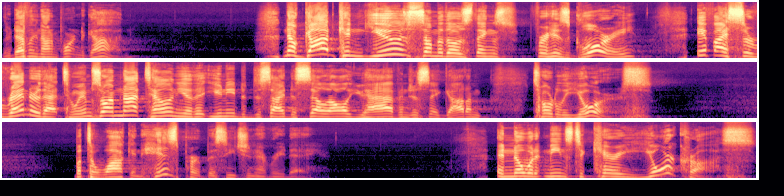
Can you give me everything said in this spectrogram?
They're definitely not important to God. Now, God can use some of those things for His glory if I surrender that to Him. So I'm not telling you that you need to decide to sell all you have and just say, God, I'm totally yours. But to walk in His purpose each and every day and know what it means to carry your cross.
